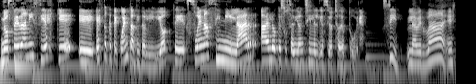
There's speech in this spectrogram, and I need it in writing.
No sé, Dani, si es que eh, esto que te cuenta Tito Livio te suena similar a lo que sucedió en Chile el 18 de octubre. Sí, la verdad es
